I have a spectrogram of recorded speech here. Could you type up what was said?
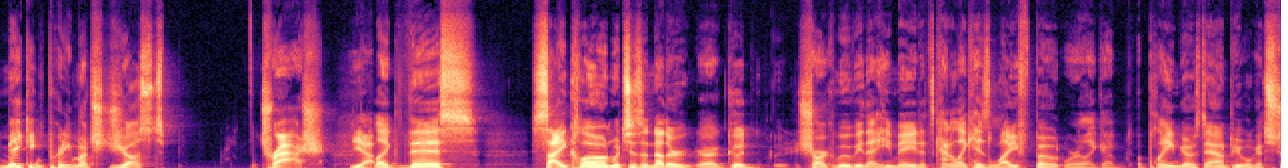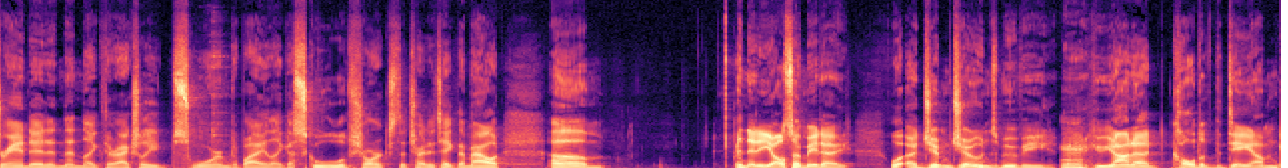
making pretty much just trash. Yeah. Like this Cyclone, which is another uh, good shark movie that he made. It's kind of like his lifeboat where like a plane goes down, people get stranded and then like they're actually swarmed by like a school of sharks that try to take them out. Um and then he also made a well, a Jim Jones movie, uh, Guyana Cult of the Damned.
